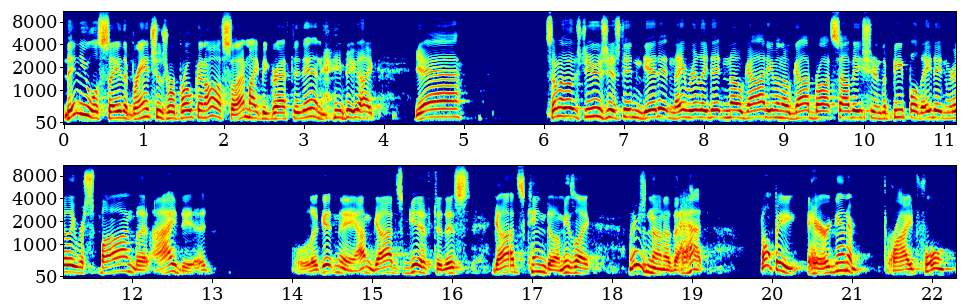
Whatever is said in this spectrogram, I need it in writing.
Then you will say the branches were broken off, so I might be grafted in. He'd be like, yeah, some of those Jews just didn't get it and they really didn't know God. Even though God brought salvation to the people, they didn't really respond, but I did. Look at me. I'm God's gift to this God's kingdom. He's like, there's none of that. Don't be arrogant and prideful.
